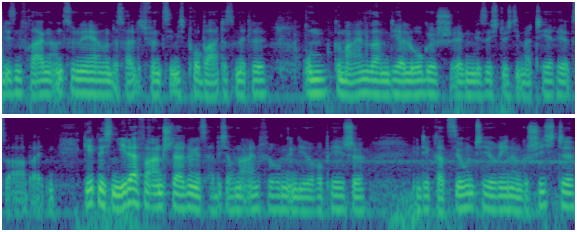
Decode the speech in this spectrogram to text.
diesen Fragen anzunähern. Und das halte ich für ein ziemlich probates Mittel, um gemeinsam dialogisch irgendwie sich durch die Materie zu arbeiten. Geht nicht in jeder Veranstaltung. Jetzt habe ich auch eine Einführung in die europäische Integration, Theorien und Geschichte.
